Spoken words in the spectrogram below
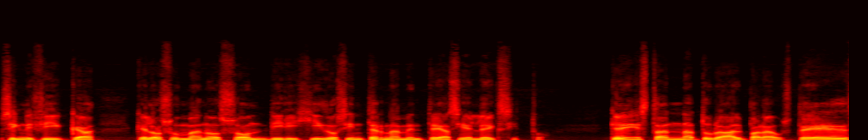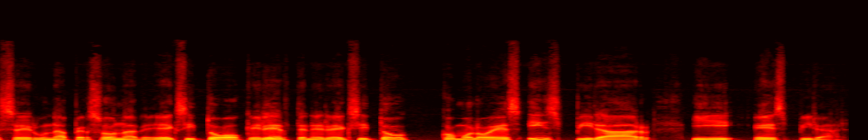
significa que los humanos son dirigidos internamente hacia el éxito. ¿Qué es tan natural para usted ser una persona de éxito o querer tener éxito como lo es inspirar y expirar.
